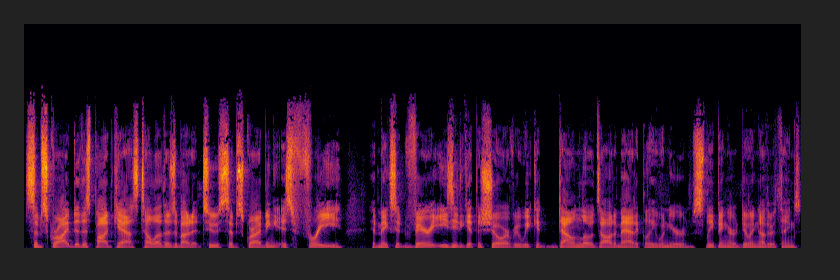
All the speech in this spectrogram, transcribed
Subscribe to this podcast. Tell others about it too. Subscribing is free. It makes it very easy to get the show every week. It downloads automatically when you're sleeping or doing other things.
